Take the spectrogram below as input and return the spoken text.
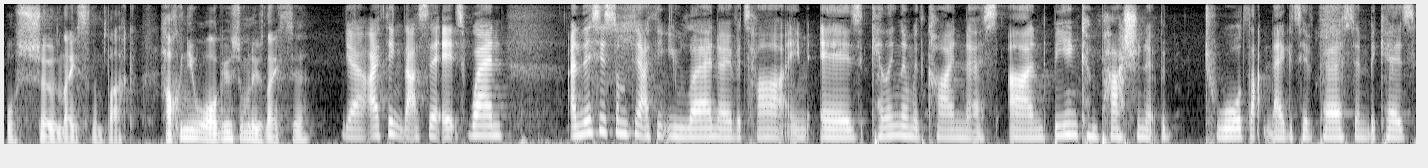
or so nice to them back how can you argue with someone who's nice to you Yeah, I think that's it. It's when, and this is something I think you learn over time, is killing them with kindness and being compassionate but towards that negative person. Because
